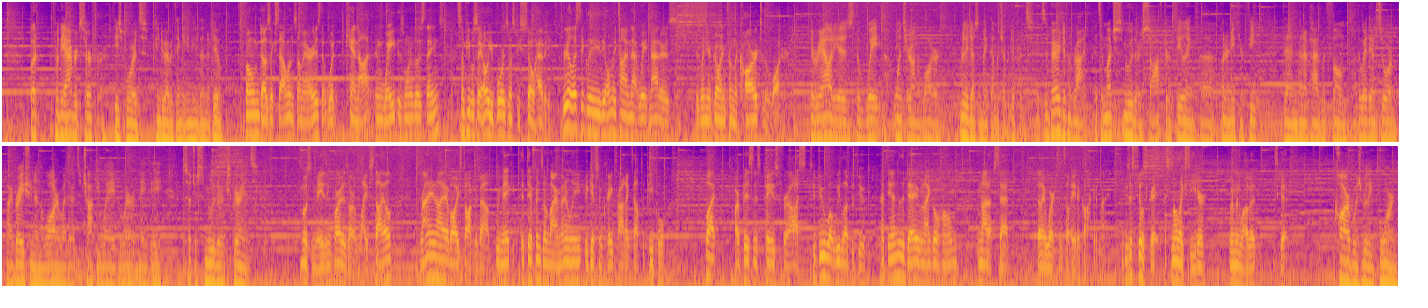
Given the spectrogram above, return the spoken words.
But for the average surfer, these boards can do everything that you need them to do. Foam does excel in some areas that wood cannot, and weight is one of those things. Some people say, oh, your boards must be so heavy. Realistically, the only time that weight matters is when you're going from the car to the water. The reality is the weight, once you're on the water, really doesn't make that much of a difference. It's a very different ride. It's a much smoother, softer feeling uh, underneath your feet than, than I've had with foam. Uh, the way they absorb vibration in the water, whether it's a choppy wave or whatever it may be, such a smoother experience. The most amazing part is our lifestyle. Ryan and I have always talked about we make a difference environmentally, we give some great products out to people, but our business pays for us to do what we love to do. At the end of the day, when I go home, I'm not upset that I worked until 8 o'clock at night. It just feels great. I smell like cedar. Women love it. It's good. Carve was really born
